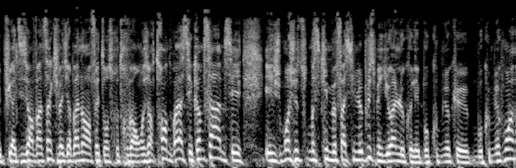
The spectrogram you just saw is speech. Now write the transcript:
Et puis à 10h25 il va dire bah non en fait on se retrouve à 11h30 voilà c'est comme ça et moi ce qui me fascine le plus mais Johan le connaît beaucoup mieux que beaucoup mieux que moi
